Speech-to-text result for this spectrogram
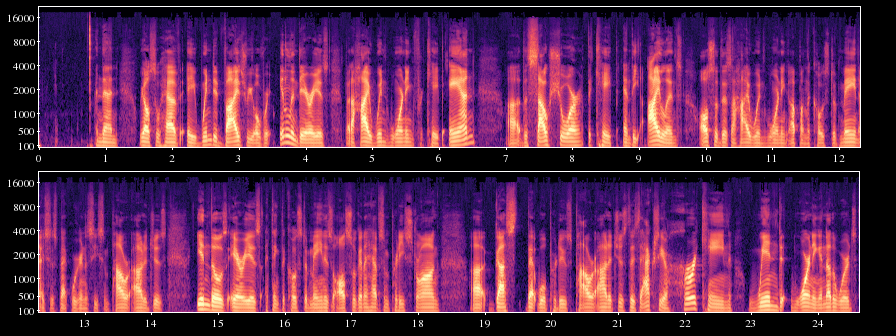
And then we also have a wind advisory over inland areas, but a high wind warning for Cape Ann. Uh, the South Shore, the Cape, and the islands. Also, there's a high wind warning up on the coast of Maine. I suspect we're going to see some power outages in those areas. I think the coast of Maine is also going to have some pretty strong uh, gusts that will produce power outages. There's actually a hurricane wind warning. In other words,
